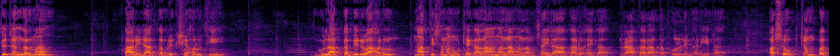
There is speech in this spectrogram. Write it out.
त्यो जङ्गलमा पारिजातका वृक्षहरू थिए गुलाबका बिरुवाहरू माथिसम्म उठेका लामा लामा लम्साइला आकार भएका राता राता फुलले भरिएका अशोक चम्पक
